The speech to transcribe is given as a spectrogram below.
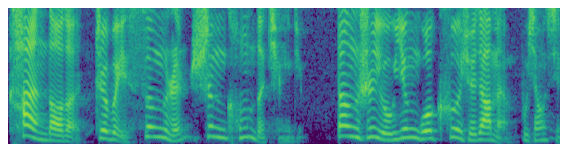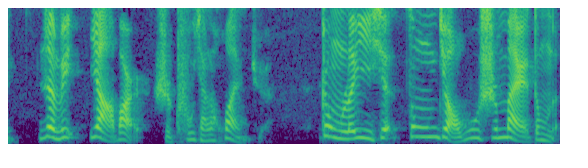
看到的这位僧人升空的情景。当时有英国科学家们不相信，认为亚巴尔是出现了幻觉。中了一些宗教巫师脉动的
